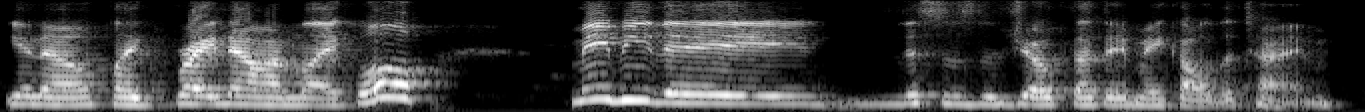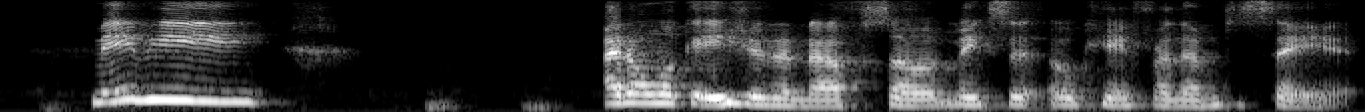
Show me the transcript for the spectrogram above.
You know, like right now I'm like, well, maybe they this is the joke that they make all the time maybe i don't look asian enough so it makes it okay for them to say it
